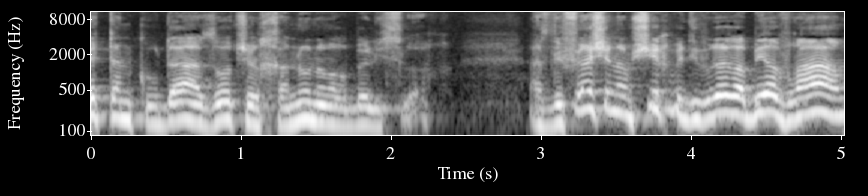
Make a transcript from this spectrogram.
את הנקודה הזאת של חנון המרבה לסלוח. אז לפני שנמשיך בדברי רבי אברהם,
